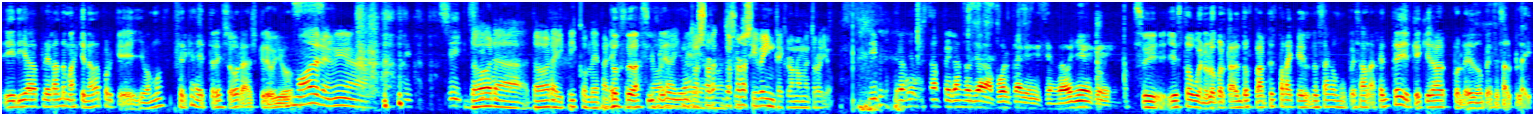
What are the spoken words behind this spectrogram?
iría plegando más que nada porque llevamos cerca de tres horas, creo yo. Madre mía. Sí, sí, Dos horas, dos horas y pico, me parece. Dos horas y media. Dos, o horas así. dos horas y veinte cronómetro yo. sí, pero me están pegando ya a la puerta que diciendo, oye, que Sí, y esto, bueno, lo cortaré en dos partes para que no se haga muy pesado la gente y el que quiera, pues le dos veces al play.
